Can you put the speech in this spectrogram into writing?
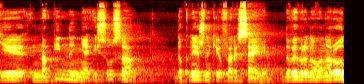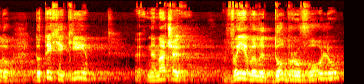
є напівнення Ісуса до книжників фарисеїв, до вибраного народу, до тих, які е, неначе виявили добру волю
